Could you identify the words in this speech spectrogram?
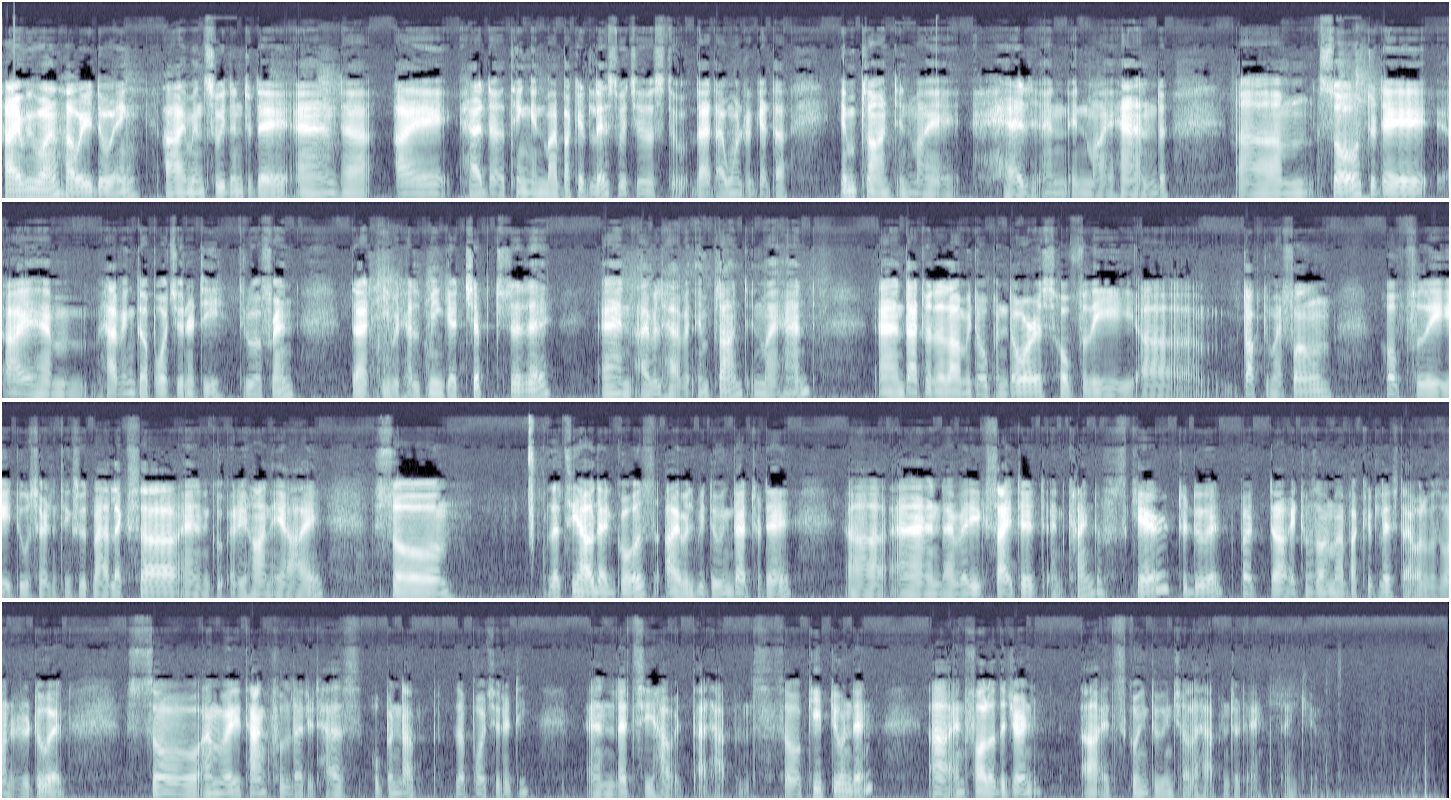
Hi everyone, how are you doing? I'm in Sweden today, and uh, I had a thing in my bucket list, which is to that I want to get a implant in my head and in my hand. Um, so today I am having the opportunity through a friend that he would help me get chipped today, and I will have an implant in my hand, and that will allow me to open doors, hopefully uh, talk to my phone hopefully do certain things with my Alexa and Rehan AI. So let's see how that goes. I will be doing that today. Uh, and I'm very excited and kind of scared to do it, but uh, it was on my bucket list. I always wanted to do it. So I'm very thankful that it has opened up the opportunity, and let's see how it, that happens. So keep tuned in uh, and follow the journey. Uh, it's going to, inshallah, happen today. Thank you.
